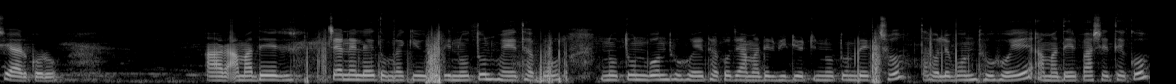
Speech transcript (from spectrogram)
শেয়ার করো। আর আমাদের চ্যানেলে তোমরা কেউ যদি নতুন হয়ে থাকো, নতুন বন্ধু হয়ে থাকো যে আমাদের ভিডিওটি নতুন দেখছ, তাহলে বন্ধু হয়ে আমাদের পাশে থেকো।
